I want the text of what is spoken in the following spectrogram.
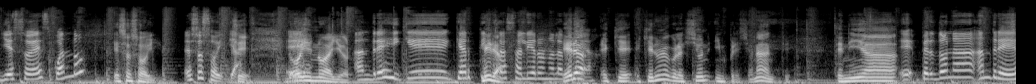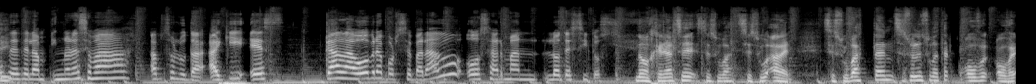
¿Y eso es cuándo? Eso es hoy. Eso soy ya. Sí, Eh, hoy en Nueva York. Andrés, ¿y qué, qué artistas Mira, salieron a la Era, pelea? es que, es que era una colección impresionante. Tenía. Eh, perdona, Andrés, Sí. desde la ignorancia más absoluta. ¿Aquí es cada obra por separado o se arman lotecitos? no, en general se, se, suba- se suba- a ver, se subastan, se suelen subastar obra-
